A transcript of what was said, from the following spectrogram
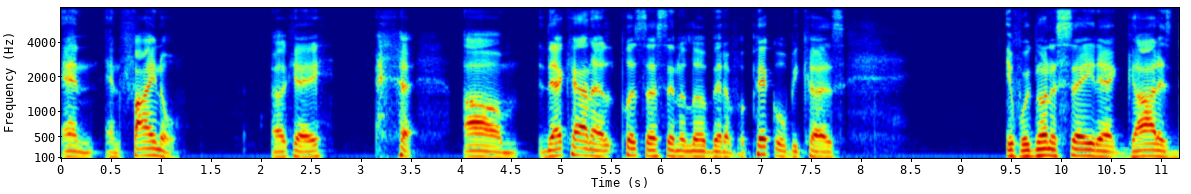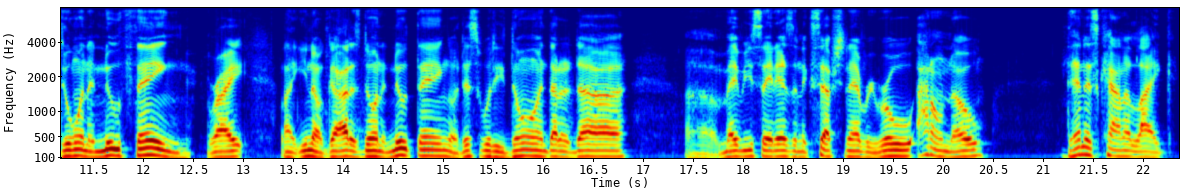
and and final, okay, um, that kind of puts us in a little bit of a pickle because if we're gonna say that God is doing a new thing, right? Like you know, God is doing a new thing, or this is what He's doing, da da da. Uh, maybe you say there's an exception to every rule. I don't know. Then it's kind of like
